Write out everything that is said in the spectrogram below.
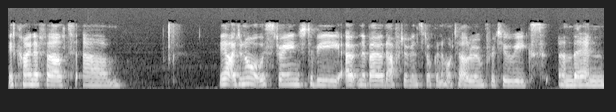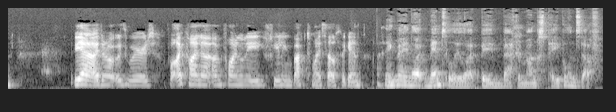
It kind of felt, um, yeah, I don't know, it was strange to be out and about after being stuck in a hotel room for two weeks. And then, yeah, I don't know, it was weird. But I kind of, I'm finally feeling back to myself again, I You think. mean like mentally, like being back amongst people and stuff?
